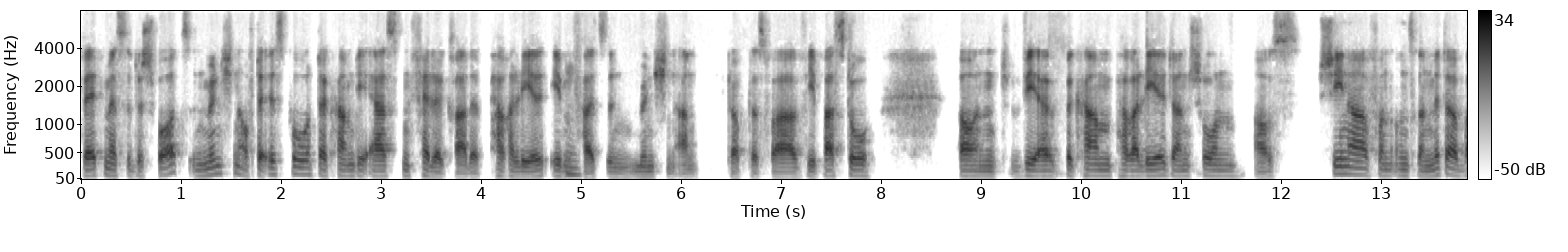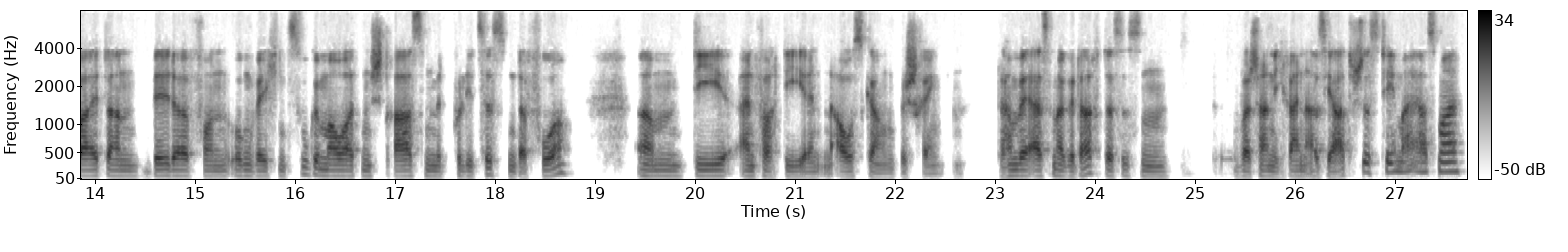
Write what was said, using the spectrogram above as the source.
Weltmesse des Sports in München auf der ISPO. Da kamen die ersten Fälle gerade parallel ebenfalls mhm. in München an. Ich glaube, das war Webasto und wir bekamen parallel dann schon aus China von unseren Mitarbeitern Bilder von irgendwelchen zugemauerten Straßen mit Polizisten davor, ähm, die einfach den Ausgang beschränken. Da haben wir erstmal gedacht, das ist ein wahrscheinlich rein asiatisches Thema erstmal,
